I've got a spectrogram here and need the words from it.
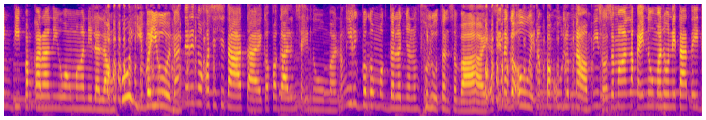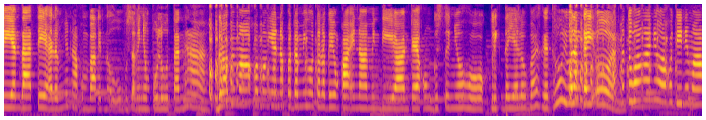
hindi pangkaraniwang mga nilalang. Huy, iba yun. Dati rin ho kasi si tatay, kapag galing sa inuman, ang hilig bagang magdala niya ng pulutan sa bahay. As in, nag-uwi ng pangulam namin. So, sa mga nakainuman ho ni tatay diyan dati, alam niyo na kung bakit nauubos ang inyong pulutan, ha? Grabe mga kamangyan, napadami ho talaga yung kain namin diyan. Kaya kung gusto niyo ho, click the yellow basket. Huy, walang gayon. At natuwa nga niyo ako din mga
